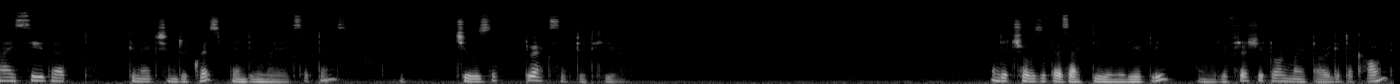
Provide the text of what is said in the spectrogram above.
I see that connection request pending my acceptance. I choose to accept it here. And it shows up as active immediately. Now I refresh it on my target account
